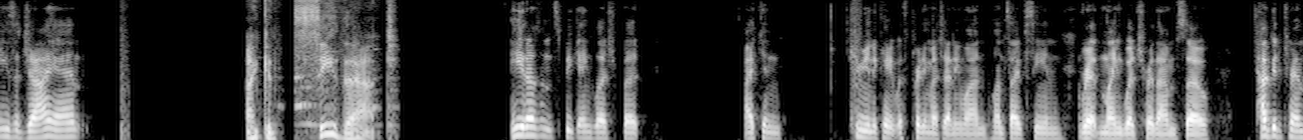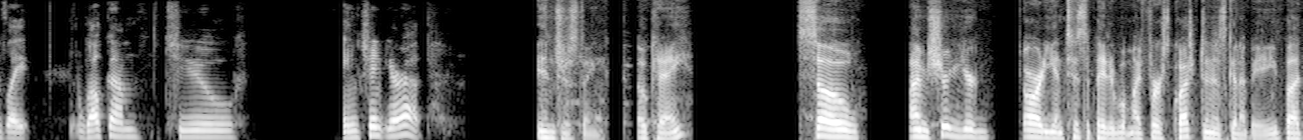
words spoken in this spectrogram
he's a giant. I could see that. He doesn't speak English, but I can communicate with pretty much anyone once I've seen written language for them. So happy to translate. Welcome to ancient Europe. Interesting. Okay. So I'm sure you're already anticipated what my first question is going to be, but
